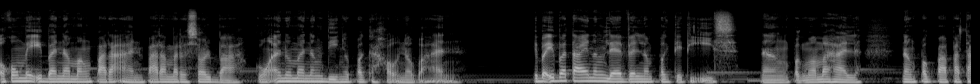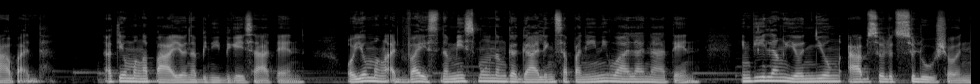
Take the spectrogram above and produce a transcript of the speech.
o kung may iba namang paraan para maresolba kung ano man ang di nyo pagkakaunawaan. Iba-iba tayo ng level ng pagtitiis, ng pagmamahal, ng pagpapatawad. At yung mga payo na binibigay sa atin o yung mga advice na mismong nanggagaling sa paniniwala natin, hindi lang yon yung absolute solution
